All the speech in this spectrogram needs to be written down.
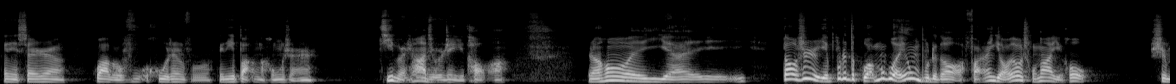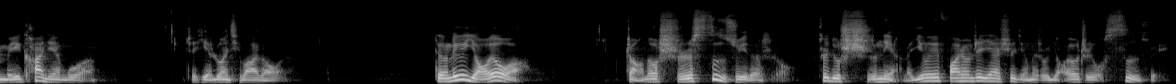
给你身上挂个护护身符，给你绑个红绳，基本上就是这一套啊。然后也倒是也不知道管不管用，不知道。反正瑶瑶从那以后是没看见过这些乱七八糟的。等这个瑶瑶啊。长到十四岁的时候，这就十年了。因为发生这件事情的时候，瑶瑶只有四岁。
